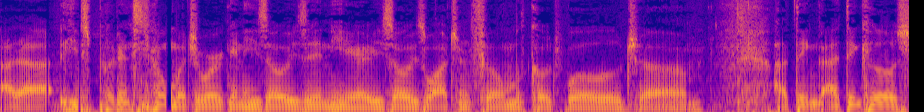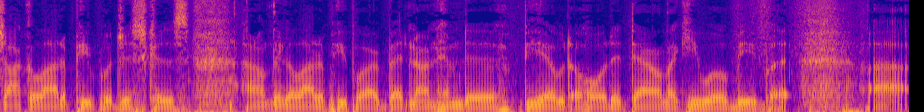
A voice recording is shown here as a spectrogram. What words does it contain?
I, uh, he's put in so much work, and he's always in here. He's always watching film with Coach Woj. Um, I think I think he'll shock a lot of people just because I don't think a lot of people are betting on him to be able to hold it down like he will be. But uh,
